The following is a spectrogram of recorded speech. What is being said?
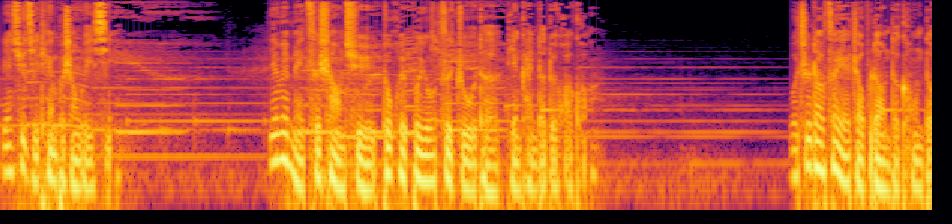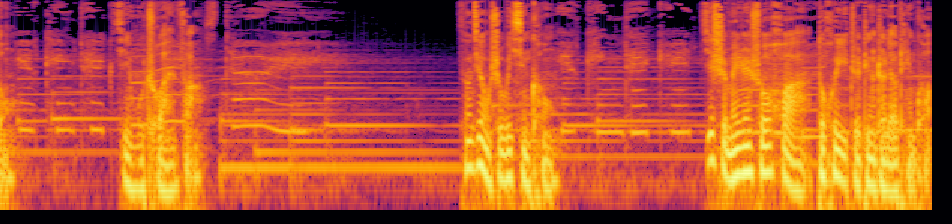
连续几天不上微信，因为每次上去都会不由自主的点开你的对话框。我知道再也找不到你的空洞，竟无处安放。曾经我是微信控，即使没人说话，都会一直盯着聊天框，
